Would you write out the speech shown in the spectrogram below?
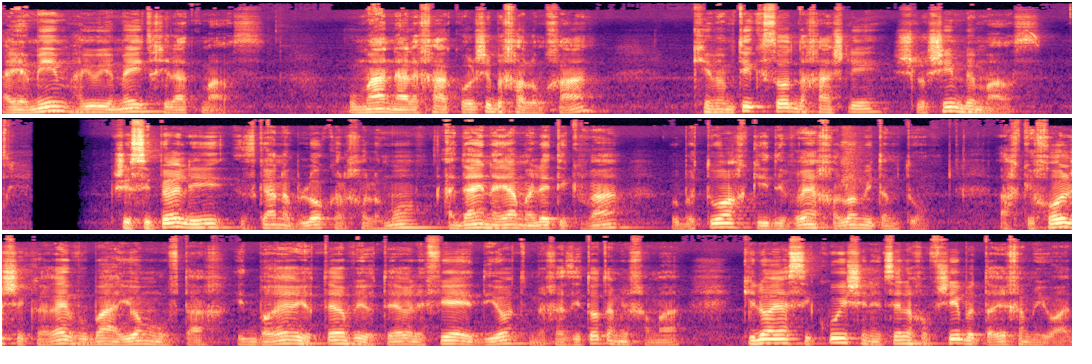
הימים היו ימי תחילת מרס. ומה ענה לך הכל שבחלומך? כממתיק סוד לחש לי 30 במרס. כשסיפר לי סגן הבלוק על חלומו, עדיין היה מלא תקווה ובטוח כי דברי החלום יתעמתו. אך ככל שקרב ובא היום המובטח, התברר יותר ויותר לפי הידיעות מחזיתות המלחמה, כי לא היה סיכוי שנצא לחופשי בתאריך המיועד.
